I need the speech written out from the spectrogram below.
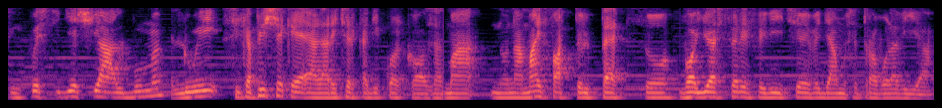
In questi dieci album lui si capisce che è alla ricerca di qualcosa, ma non ha mai fatto il pezzo voglio essere felice, vediamo se trovo la via,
